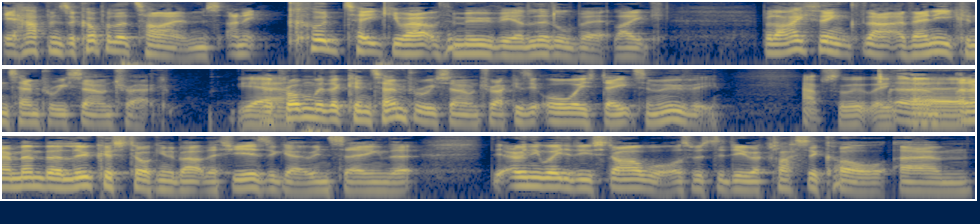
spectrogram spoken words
it happens a couple of times, and it could take you out of the movie a little bit. Like, But I think that of any contemporary soundtrack, Yeah, the problem with a contemporary soundtrack is it always dates a movie. absolutely. Um, Uh, and I remember Lucas talking about this years ago in saying that the only way to do Star Wars was to do a classical, um,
